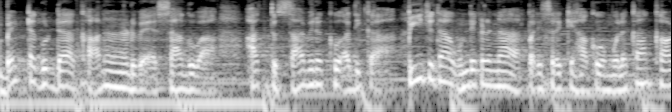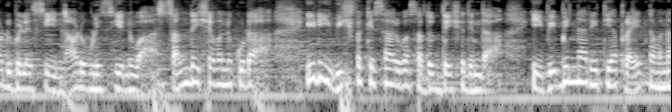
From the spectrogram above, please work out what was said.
ಬೆಟ್ಟ ಗುಡ್ಡ ಕಾನನ ನಡುವೆ ಸಾಗುವ ಹತ್ತು ಸಾವಿರಕ್ಕೂ ಅಧಿಕ ಬೀಜದ ಉಂಡೆಗಳನ್ನ ಪರಿಸರಕ್ಕೆ ಹಾಕುವ ಮೂಲಕ ಕಾಡು ಬೆಳೆಸಿ, ನಾಡು ಉಳಿಸಿ ಎನ್ನುವ ಸಂದೇಶವನ್ನು ಕೂಡ ಇಡೀ ವಿಶ್ವಕ್ಕೆ ಸಾರುವ ಸದುದ್ದೇಶದಿಂದ ಈ ವಿಭಿನ್ನ ರೀತಿಯ ಪ್ರಯತ್ನವನ್ನ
